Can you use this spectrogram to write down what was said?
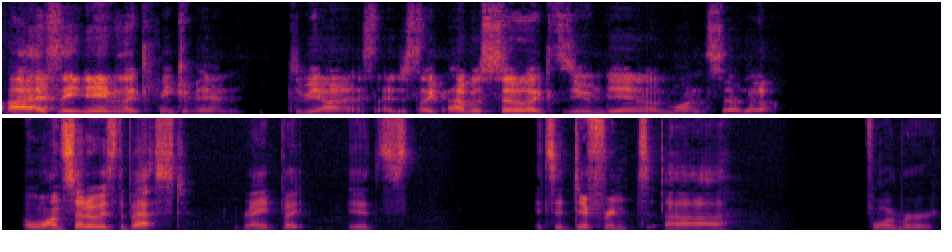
I actually didn't even like think of him to be honest. I just like I was so like zoomed in on Juan Soto. Juan Soto is the best, right? But it's it's a different uh former.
